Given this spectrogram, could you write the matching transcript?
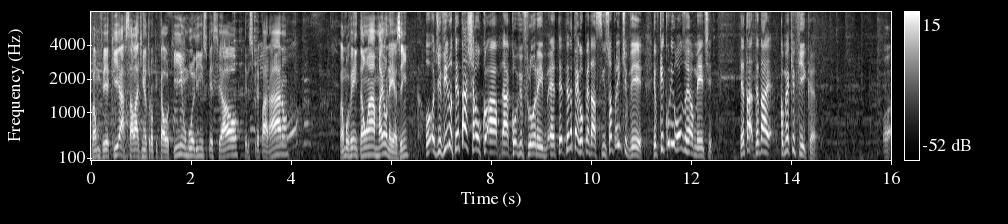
Vamos ver aqui a saladinha tropical aqui, um bolinho especial que eles prepararam. Vamos ver então a maionese, hein? Ô, Divino, tenta achar o a, a couve-flor aí. É, te- tenta pegar o pedacinho só pra gente ver. Eu fiquei curioso realmente. Tenta, tenta. Como é que fica? Ó.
